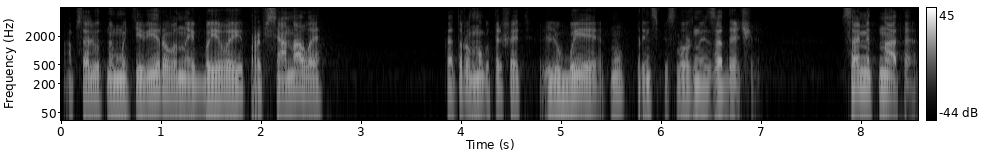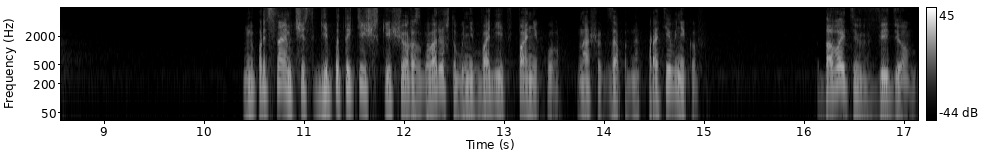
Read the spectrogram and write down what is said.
абсолютно мотивированные боевые профессионалы, которые могут решать любые, ну, в принципе, сложные задачи. Саммит НАТО. Ну, представим чисто гипотетически, еще раз говорю, чтобы не вводить в панику наших западных противников. Давайте введем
